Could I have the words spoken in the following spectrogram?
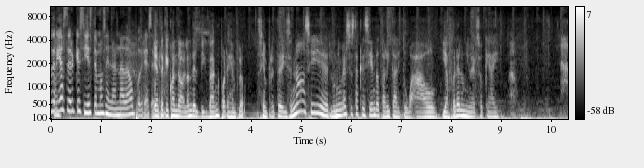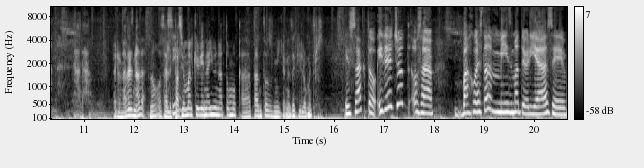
podría ser que sí estemos en la nada o podría ser Fíjate que cuando hablan del Big Bang, por ejemplo, siempre te dicen, no, sí, el universo está creciendo tal y tal, y tú, wow, y afuera del universo, ¿qué hay? Nada. Nada. Pero nada es nada, ¿no? O sea, el Sí. espacio mal que viene hay un átomo cada tantos millones de kilómetros. Exacto. Y de hecho, o sea, bajo esta misma teoría se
